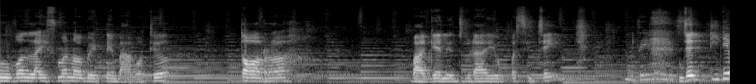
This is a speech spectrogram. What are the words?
मुभ अन लाइफमा नभेट्ने भएको थियो। तर भाग्यले जुरायो पछि चाहिँ जति नै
